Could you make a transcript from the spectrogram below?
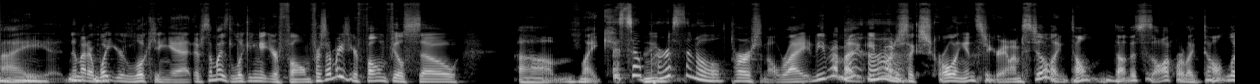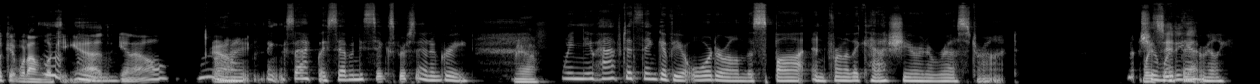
I mm-hmm. no matter mm-hmm. what you're looking at. If somebody's looking at your phone, for some reason your phone feels so um like It's so personal. personal, right? And even if I'm like, even if I'm Uh-uh. just like scrolling Instagram, I'm still like, don't, don't this is awkward. Like, don't look at what I'm looking at. Mm-mm. You know? Yeah. Right. Exactly. 76% agreed. Yeah. When you have to think of your order on the spot in front of the cashier in a restaurant. I'm not Wait, sure what that again? really.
